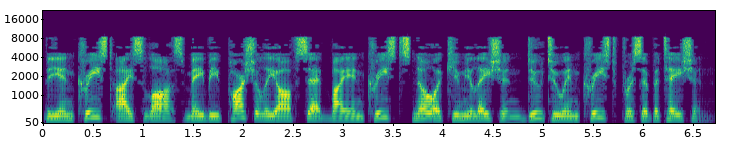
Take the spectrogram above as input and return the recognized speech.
The increased ice loss may be partially offset by increased snow accumulation due to increased precipitation.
